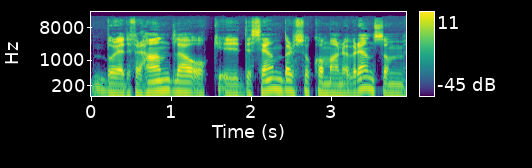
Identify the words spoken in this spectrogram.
började förhandla och i december så kom man överens om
